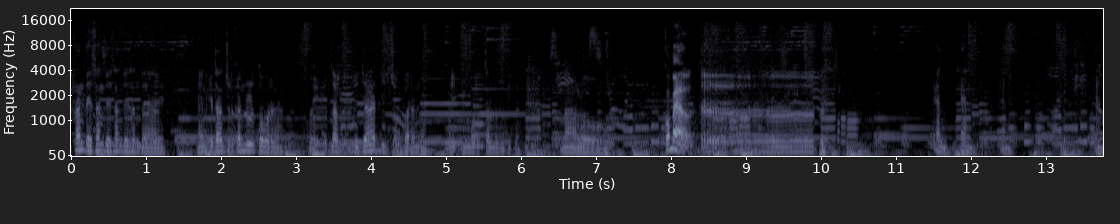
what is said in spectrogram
Santai santai santai santai. Dan kita hancurkan dulu towernya. Iya, kita udah jadi cok barangnya. Beli immortal dulu kita. Nah lo. Kobel. N n n. N.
